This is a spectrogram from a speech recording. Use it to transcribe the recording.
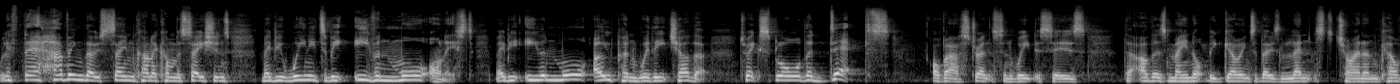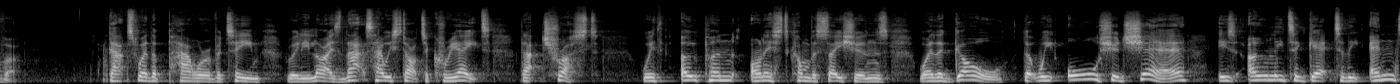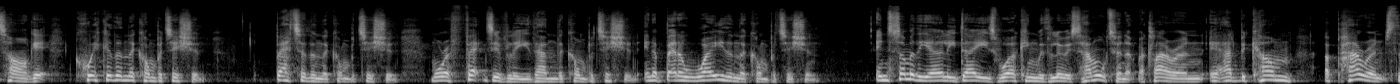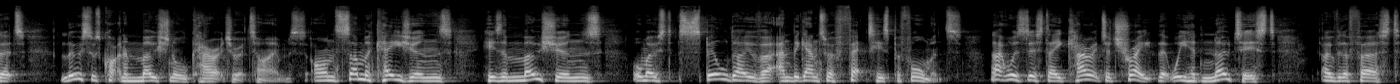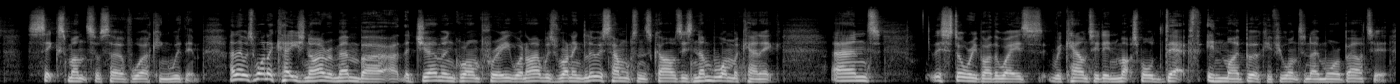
Well, if they're having those same kind of conversations, maybe we need to be even more honest, maybe even more open with each other to explore the depths of our strengths and weaknesses that others may not be going to those lengths to try and uncover. That's where the power of a team really lies. That's how we start to create that trust with open, honest conversations where the goal that we all should share is only to get to the end target quicker than the competition, better than the competition, more effectively than the competition, in a better way than the competition. In some of the early days working with Lewis Hamilton at McLaren, it had become apparent that Lewis was quite an emotional character at times. On some occasions, his emotions almost spilled over and began to affect his performance. That was just a character trait that we had noticed over the first six months or so of working with him. And there was one occasion I remember at the German Grand Prix when I was running Lewis Hamilton's car, I was his number one mechanic. And this story, by the way, is recounted in much more depth in my book if you want to know more about it.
